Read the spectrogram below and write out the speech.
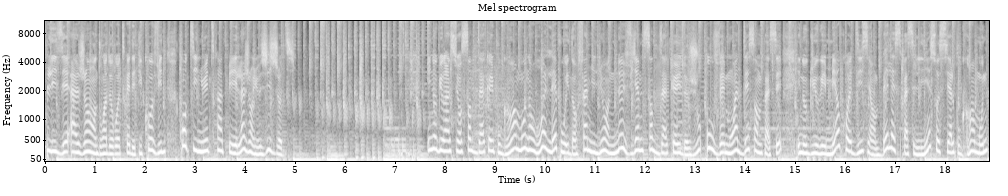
plisé agent en droit de retrait depuis Covid, continuer trapper l'agent Yosis Jodi. Inauguration centre d'accueil pour Grand Monde en relais pour aidants familiaux en 9e centre d'accueil de jour ouvert mois décembre passé. Inauguré mercredi, c'est un bel espace lien social pour Grand Monde,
